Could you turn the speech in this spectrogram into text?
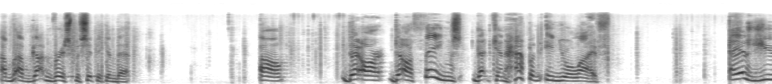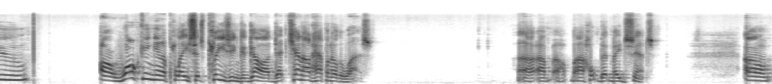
I've, I've gotten very specific in that. Uh, there are there are things that can happen in your life as you are walking in a place that's pleasing to God that cannot happen otherwise. Uh, I, I, hope that made sense. Uh,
